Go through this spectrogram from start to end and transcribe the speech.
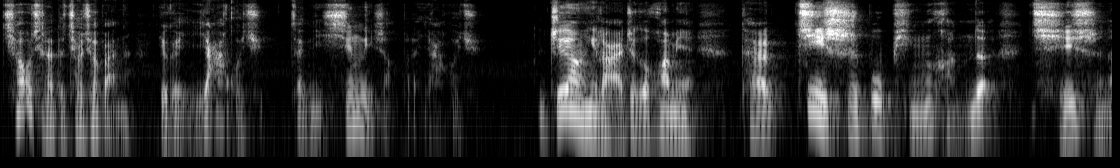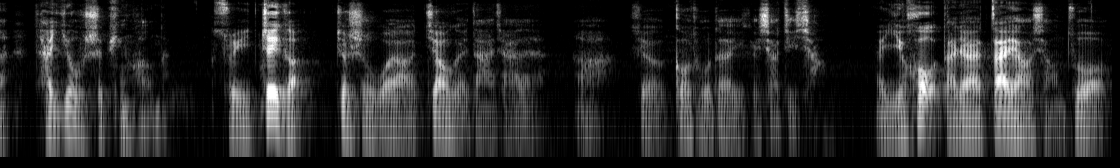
翘起来的跷跷板呢又给压回去，在你心理上把它压回去。这样一来，这个画面它既是不平衡的，其实呢它又是平衡的。所以这个就是我要教给大家的啊，这个构图的一个小技巧。以后大家再要想做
